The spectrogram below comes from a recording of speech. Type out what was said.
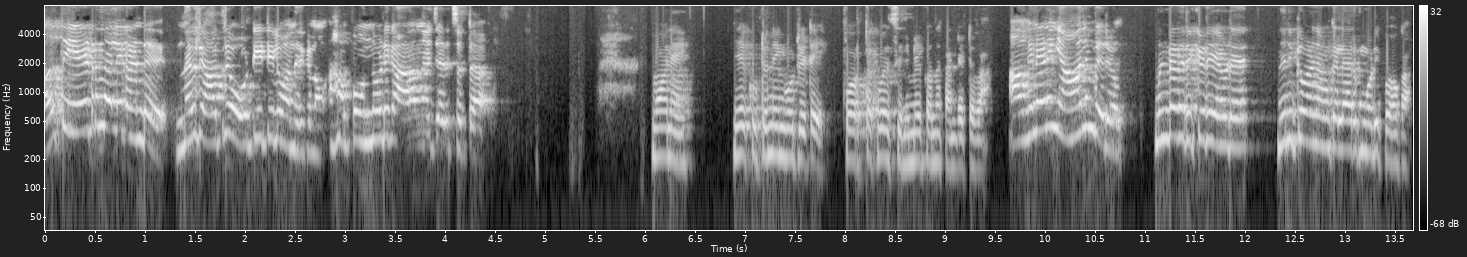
അത് തിയേറ്ററിൽ നല്ല കണ്ട്. ഇന്നലെ രാത്രി ഒ ടി ടിയിൽ വന്നിരിക്കണം. അപ്പൊ ഒന്നുകൂടി കാണാന്ന് വിചാരിച്ചിട്ടാ. മോനെ നീ കുട്ടനെയും കൂട്ടിയിട്ടേ പുറത്തൊക്കെ പോയി സിനിമയൊക്കെ ഒന്ന് കണ്ടിട്ട് വാ. അങ്ങനെയാണെങ്കിൽ ഞാനും വരും. മിണ്ടാതിരിക്കടി എവിടെ നിനക്ക് വേണം നമുക്ക് എല്ലാവർക്കും കൂടി പോകാം.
